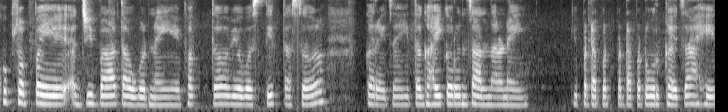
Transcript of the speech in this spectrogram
खूप सोपं आहे. अजिबात अवघड नाही आहे फक्त व्यवस्थित असं करायचं आहे. इथं घाई करून चालणार नाही. की पटापट पटापट उरकायचं आहे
